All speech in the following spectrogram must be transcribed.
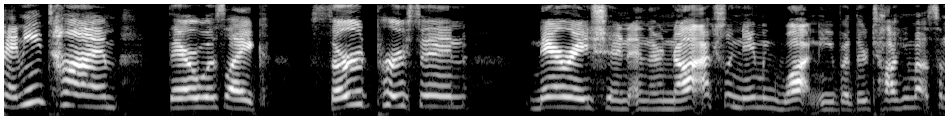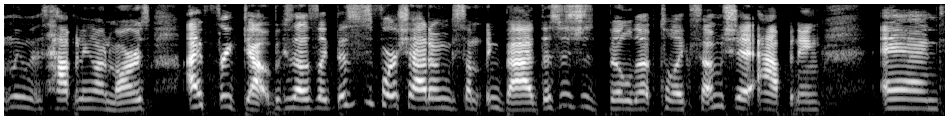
anytime there was like third person narration and they're not actually naming Watney, but they're talking about something that's happening on Mars, I freaked out because I was like, this is foreshadowing to something bad. This is just build up to like some shit happening. And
